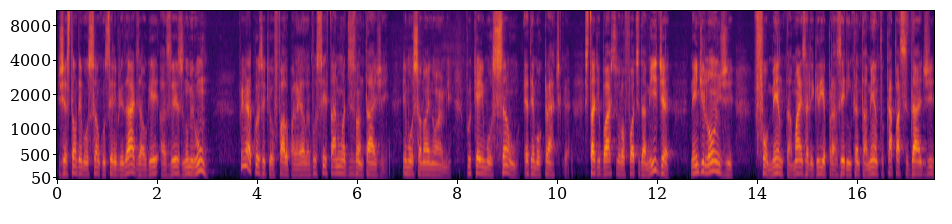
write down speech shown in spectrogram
gestão da emoção com celebridades, alguém, às vezes, número um. Primeira coisa que eu falo para ela, você está numa desvantagem emocional enorme, porque a emoção é democrática. Está debaixo do holofote da mídia, nem de longe fomenta mais alegria, prazer, encantamento, capacidade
